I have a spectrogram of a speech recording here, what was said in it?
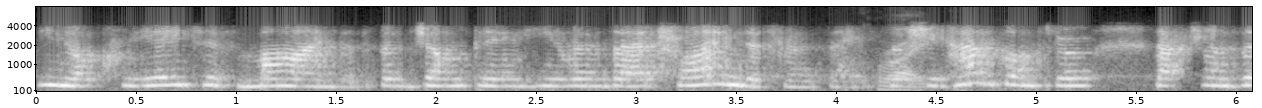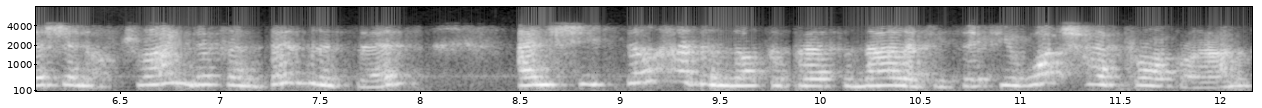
you know, creative mind that's been jumping here and there, trying different things. Right. So she has gone through that transition of trying different businesses and she still has a lot of personality. So if you watch her program,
